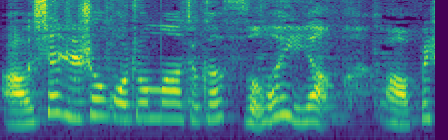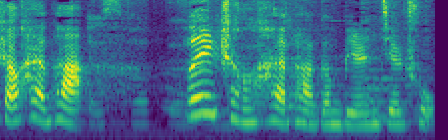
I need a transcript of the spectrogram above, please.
啊，现实生活中呢，就跟死了一样啊，非常害怕。非常害怕跟别人接触。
